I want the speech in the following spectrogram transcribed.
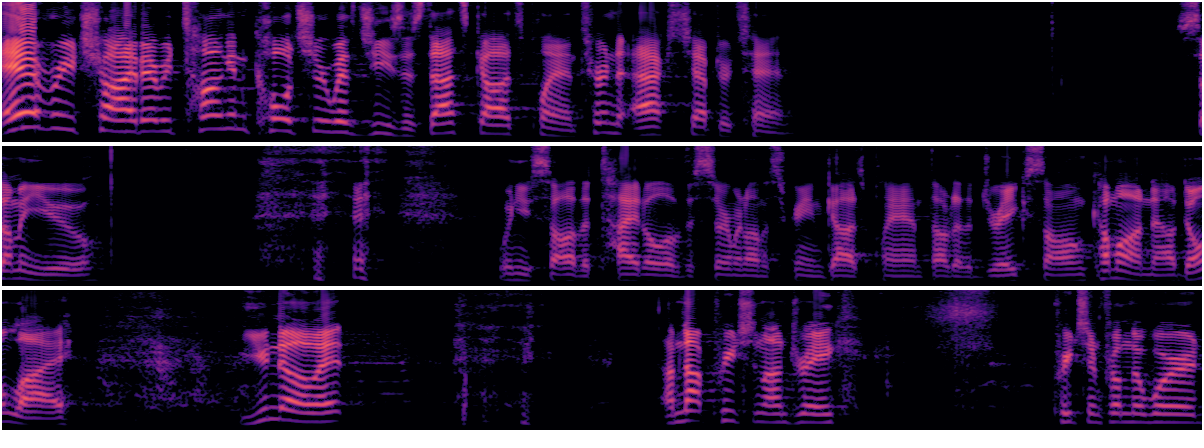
Every tribe, every tongue and culture with Jesus. That's God's plan. Turn to Acts chapter 10. Some of you, when you saw the title of the sermon on the screen, God's Plan, thought of the Drake song. Come on now, don't lie. You know it. I'm not preaching on Drake, preaching from the Word.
